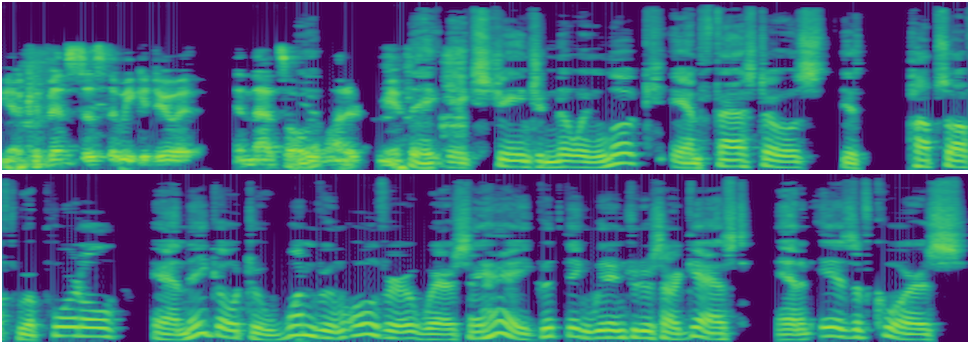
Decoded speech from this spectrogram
you know convinced us that we could do it, and that's all we wanted from you." They, they exchange a knowing look, and Phastos just pops off through a portal, and they go to one room over where say, "Hey, good thing we didn't introduce our guest," and it is, of course,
